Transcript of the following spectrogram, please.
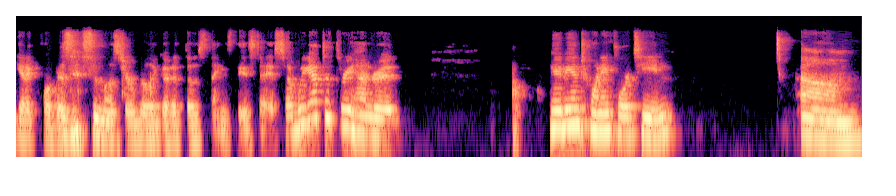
get a core business unless you're really good at those things these days. So we got to 300 maybe in 2014 um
